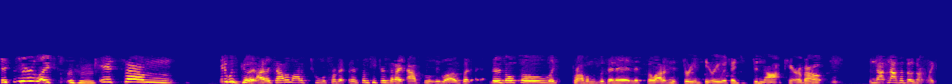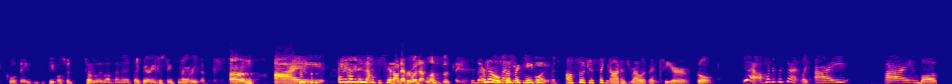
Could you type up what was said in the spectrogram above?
major. Like, it's, um, it was good. I like got a lot of tools from it. There's some teachers that I absolutely love, but there's also like problems within it, and it's a lot of history and theory which I just did not care about. Not not that those aren't like cool things. People should totally love them, and it's like very interesting for many reasons. Um, I not to shit on everyone that loves those things. 'cause there No, but like maybe also just like not as relevant to your goal. yeah, a hundred percent. Like I, I love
